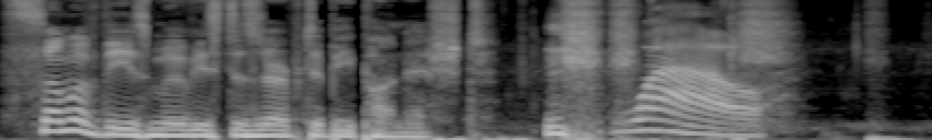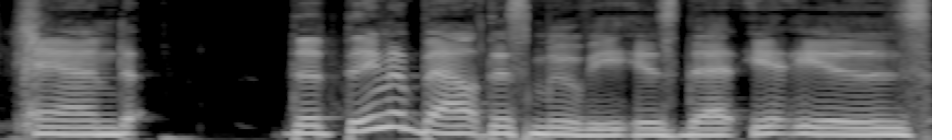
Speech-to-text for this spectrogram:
some of these movies deserve to be punished. Wow. And the thing about this movie is that it is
